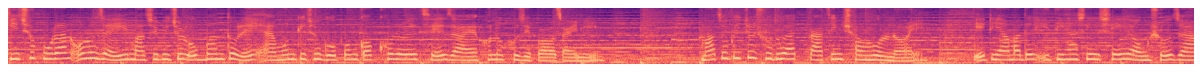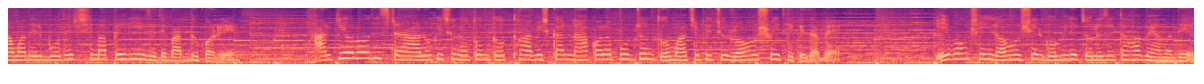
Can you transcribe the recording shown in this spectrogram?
কিছু পুরাণ অনুযায়ী মাচু পিচুর অভ্যন্তরে এমন কিছু গোপন কক্ষ রয়েছে যা এখনও খুঁজে পাওয়া যায়নি। মাচু পিচু শুধু এক প্রাচীন শহর নয়, এটি আমাদের ইতিহাসের সেই অংশ যা আমাদের বোধের সীমা পেরিয়ে যেতে বাধ্য করে। আর্কিওলজিস্টরা আরও কিছু নতুন তথ্য আবিষ্কার না করা পর্যন্ত মাচু পিচুর রহস্যই থেকে যাবে। এবং সেই রহস্যের গভীরে চলে যেতে হবে আমাদের।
